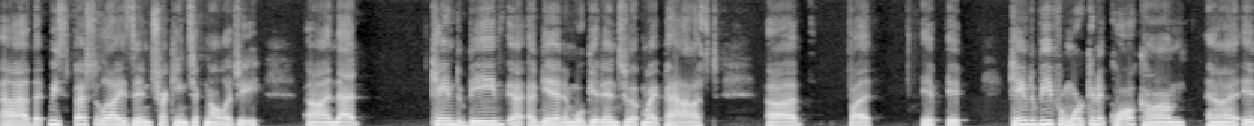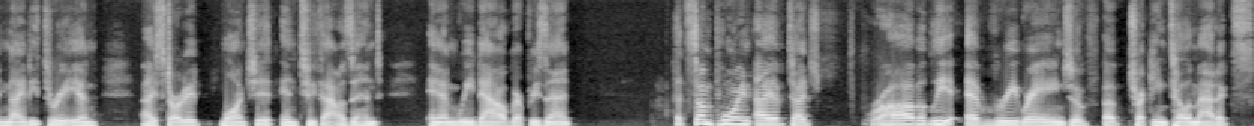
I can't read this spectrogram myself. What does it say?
uh, that we specialize in trucking technology. Uh, and that came to be, again, and we'll get into it, my past, uh, but it, it, came to be from working at Qualcomm uh, in 93. And I started Launchit in 2000. And we now represent, at some point, I have touched probably every range of, of trucking telematics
